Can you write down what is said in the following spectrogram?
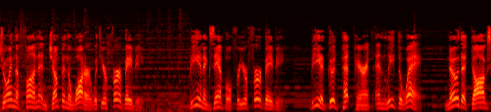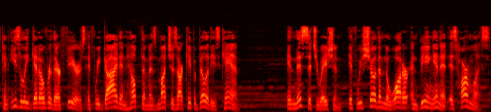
Join the fun and jump in the water with your fur baby. Be an example for your fur baby. Be a good pet parent and lead the way. Know that dogs can easily get over their fears if we guide and help them as much as our capabilities can. In this situation, if we show them the water and being in it is harmless.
